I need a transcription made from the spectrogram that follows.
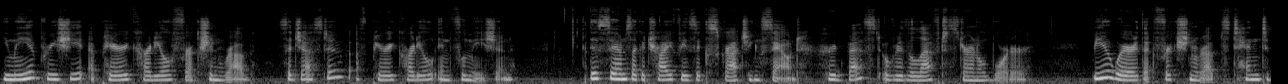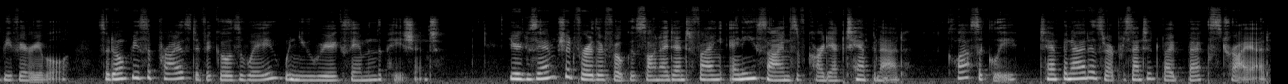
you may appreciate a pericardial friction rub, suggestive of pericardial inflammation. This sounds like a triphasic scratching sound, heard best over the left sternal border. Be aware that friction rubs tend to be variable, so don't be surprised if it goes away when you re examine the patient. Your exam should further focus on identifying any signs of cardiac tamponade. Classically, tamponade is represented by Beck's triad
